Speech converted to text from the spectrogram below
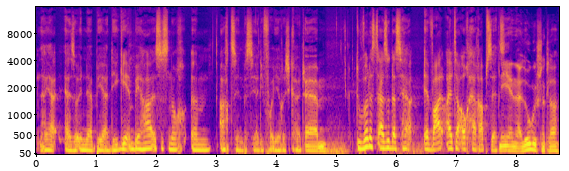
Naja, also in der BAD GmbH ist es noch ähm, 18 bisher, die Volljährigkeit. Ähm, Du würdest also das Her äh, Wahlalter auch herabsetzen. nee, na logisch, na klar.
